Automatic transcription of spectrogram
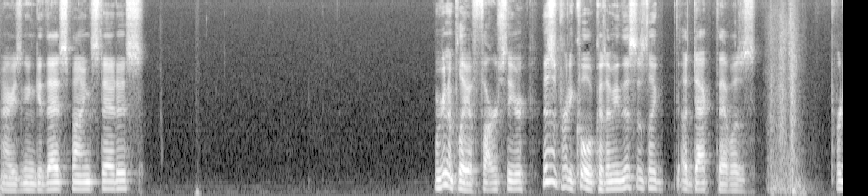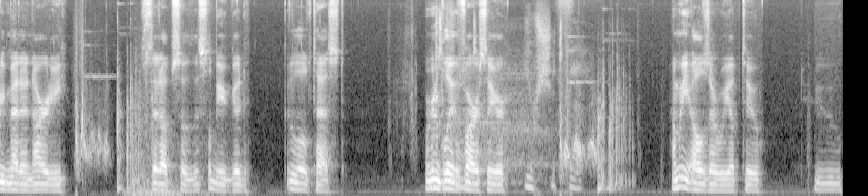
Alright, he's gonna get that spying status. We're gonna play a Farseer. This is pretty cool, because I mean this is like a deck that was pretty meta and already set up, so this will be a good good little test. We're gonna play the Farseer. You should be. How many L's are we up to? Two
